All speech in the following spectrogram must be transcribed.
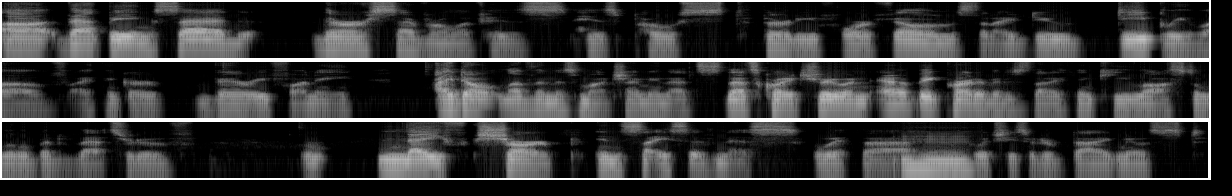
Uh, that being said, there are several of his his post 34 films that I do deeply love. I think are very funny. I don't love them as much. I mean, that's that's quite true, and, and a big part of it is that I think he lost a little bit of that sort of knife sharp incisiveness with, uh, mm-hmm. with which he sort of diagnosed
